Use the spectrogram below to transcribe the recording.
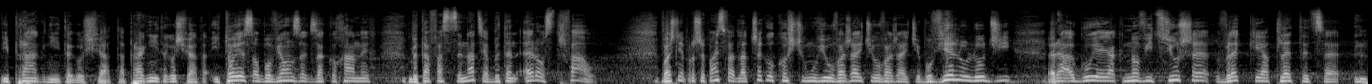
i pragnij tego świata, pragnij tego świata. I to jest obowiązek zakochanych, by ta fascynacja, by ten eros trwał. Właśnie, proszę Państwa, dlaczego Kościół mówi uważajcie, uważajcie? Bo wielu ludzi reaguje jak nowicjusze w lekkiej atletyce,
